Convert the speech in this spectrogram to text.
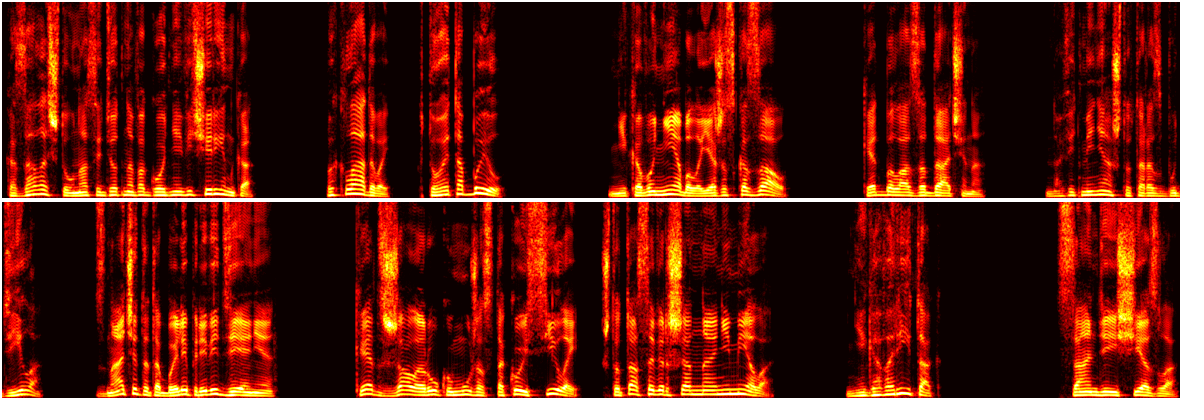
Казалось, что у нас идет новогодняя вечеринка. Выкладывай, кто это был? Никого не было, я же сказал. Кэт была озадачена. Но ведь меня что-то разбудило. Значит, это были привидения. Кэт сжала руку мужа с такой силой, что та совершенно онемела. «Не говори так!» Санди исчезла.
